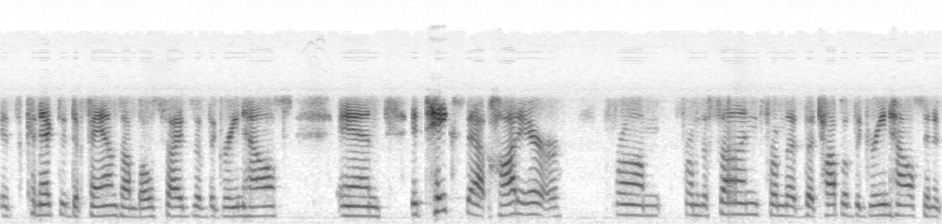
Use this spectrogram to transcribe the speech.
it's connected to fans on both sides of the greenhouse, and it takes that hot air from from the sun, from the, the top of the greenhouse, and it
